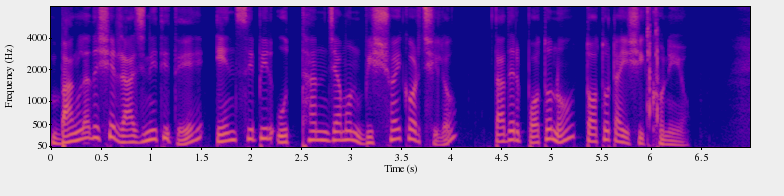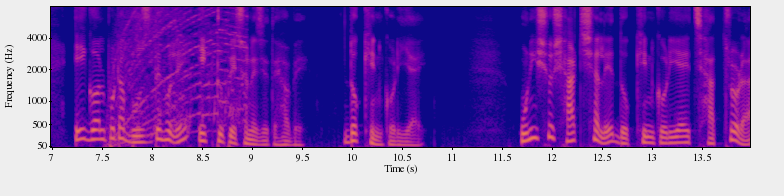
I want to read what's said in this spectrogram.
বাংলাদেশের রাজনীতিতে এনসিপির উত্থান যেমন বিস্ময়কর ছিল, তাদের পতনও ততটাই শিক্ষণীয়। এই গল্পটা বুঝতে হলে একটু পেছনে যেতে হবে, দক্ষিণ কোরিয়ায়। উনিশশো ষাট সালে দক্ষিণ কোরিয়ায় ছাত্ররা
